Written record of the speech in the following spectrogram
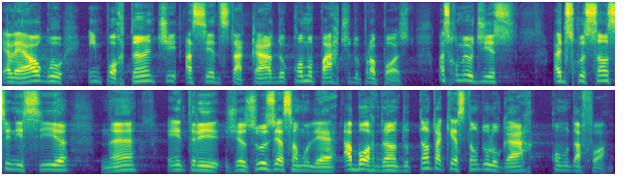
ela é algo importante a ser destacado como parte do propósito. Mas como eu disse, a discussão se inicia né, entre Jesus e essa mulher, abordando tanto a questão do lugar como da forma.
